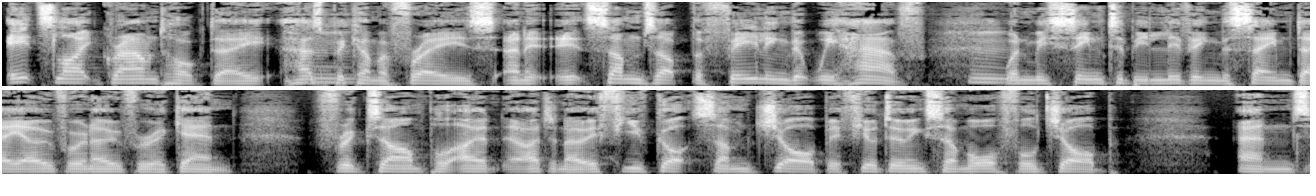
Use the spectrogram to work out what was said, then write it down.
it's like Groundhog Day has mm. become a phrase, and it, it sums up the feeling that we have mm. when we seem to be living the same day over and over again. For example, I, I don't know if you've got some job, if you're doing some awful job, and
